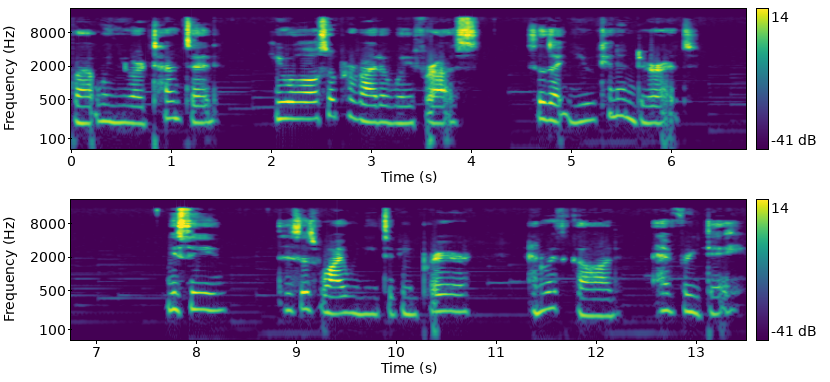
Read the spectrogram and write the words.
But when you are tempted, He will also provide a way for us so that you can endure it. You see, this is why we need to be in prayer and with God every day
